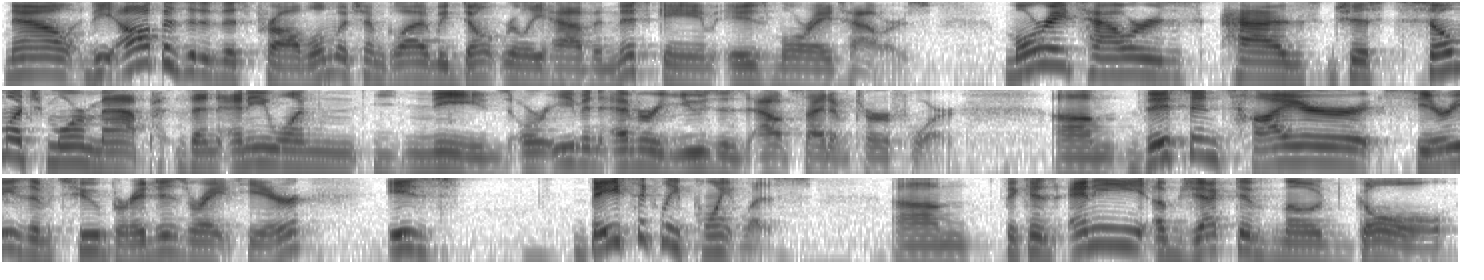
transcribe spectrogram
Now, the opposite of this problem, which I'm glad we don't really have in this game, is Moray Towers. Moray Towers has just so much more map than anyone needs or even ever uses outside of Turf War. Um, this entire series of two bridges right here is basically pointless um, because any objective mode goal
